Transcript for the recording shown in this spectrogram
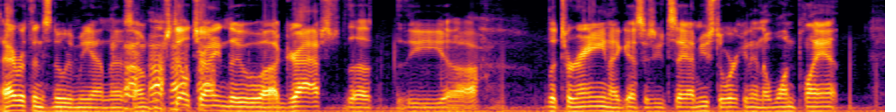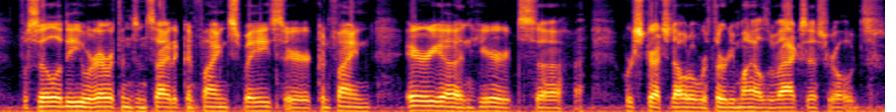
Everything's new to me on this. I'm still trying to uh, grasp the the uh, the terrain, I guess, as you'd say. I'm used to working in a one plant facility where everything's inside a confined space or confined area, and here it's uh, we're stretched out over 30 miles of access roads.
